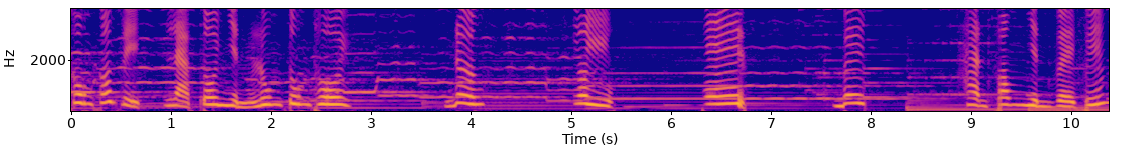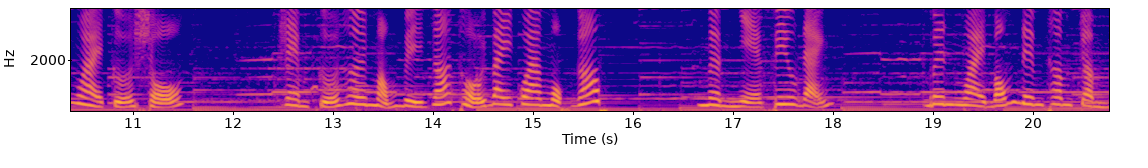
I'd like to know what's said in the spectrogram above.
Không có gì, là tôi nhìn lung tung thôi. Nương. Y. E. B. Hành Phong nhìn về phía ngoài cửa sổ. Rèm cửa hơi mỏng bị gió thổi bay qua một góc. Mềm nhẹ phiêu đảng. Bên ngoài bóng đêm thâm trầm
